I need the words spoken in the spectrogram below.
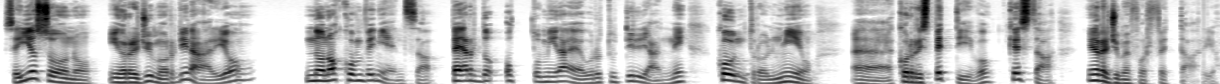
se io sono in regime ordinario, non ho convenienza, perdo 8.000 euro tutti gli anni contro il mio eh, corrispettivo che sta in regime forfettario.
